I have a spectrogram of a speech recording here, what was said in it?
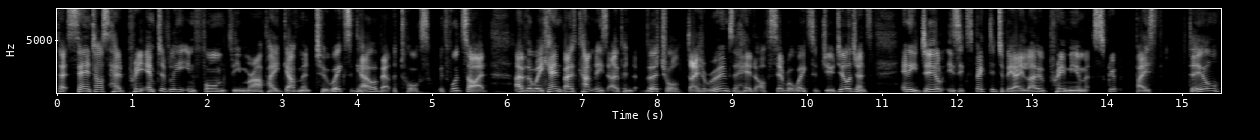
that Santos had preemptively informed the Marape government two weeks ago about the talks with Woodside. Over the weekend, both companies opened virtual data rooms ahead of several weeks of due diligence. Any deal is expected to be a low premium scrip based deal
